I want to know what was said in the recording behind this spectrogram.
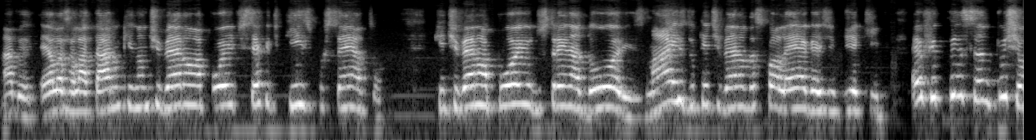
Sabe? Elas relataram que não tiveram apoio de cerca de 15%, que tiveram apoio dos treinadores, mais do que tiveram das colegas de, de equipe. Aí eu fico pensando, puxa,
